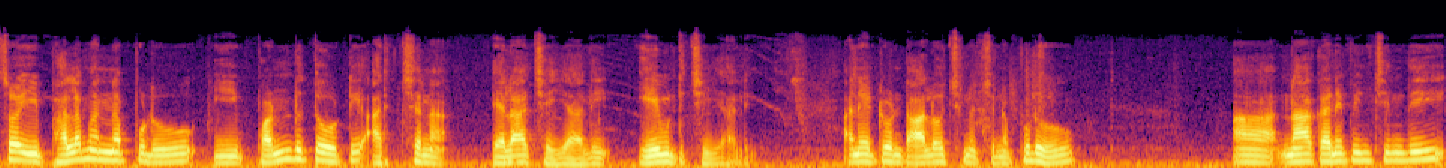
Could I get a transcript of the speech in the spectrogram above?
సో ఈ ఫలం అన్నప్పుడు ఈ పండుతోటి అర్చన ఎలా చేయాలి? ఏమిటి చేయాలి? అనేటువంటి ఆలోచన వచ్చినప్పుడు నాకు అనిపించింది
